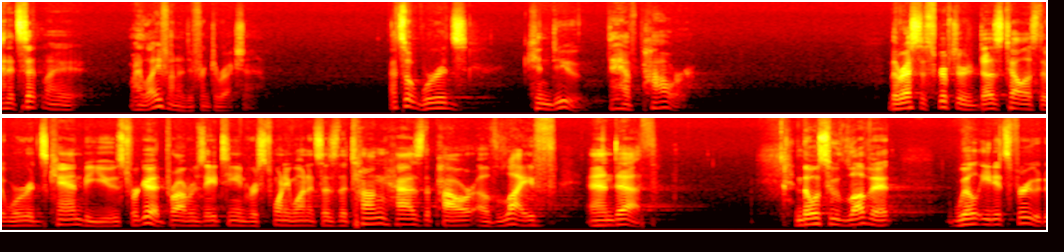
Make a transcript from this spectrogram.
And it set my, my life on a different direction. That's what words can do, they have power. The rest of Scripture does tell us that words can be used for good. Proverbs 18, verse 21, it says, The tongue has the power of life and death. And those who love it will eat its fruit.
